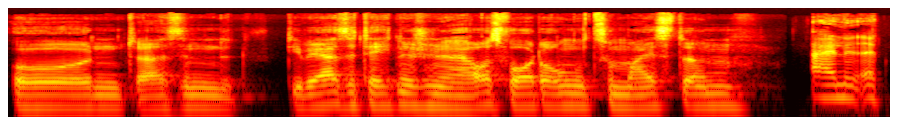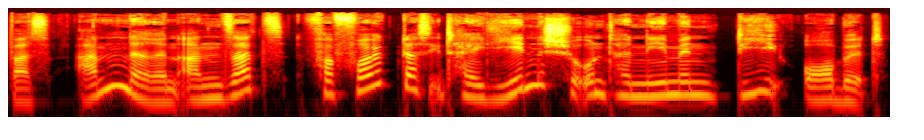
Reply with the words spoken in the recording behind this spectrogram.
Und da sind diverse technische Herausforderungen zu meistern. Einen etwas anderen Ansatz verfolgt das italienische Unternehmen D-Orbit.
